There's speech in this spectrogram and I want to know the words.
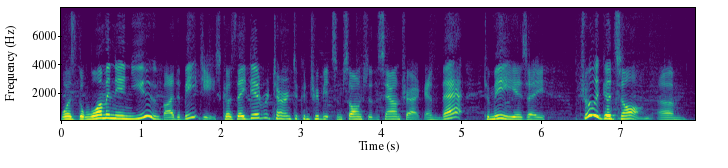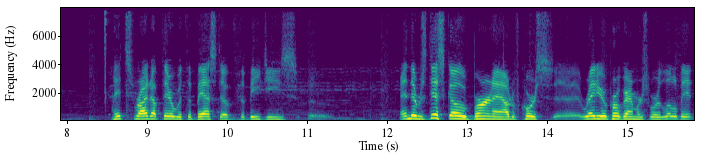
was "The Woman in You" by the Bee Gees, because they did return to contribute some songs to the soundtrack, and that to me is a truly good song. Um, it's right up there with the best of the Bee Gees. Uh, and there was disco burnout. Of course, uh, radio programmers were a little bit,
